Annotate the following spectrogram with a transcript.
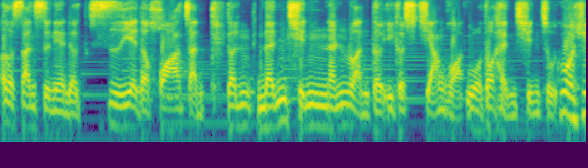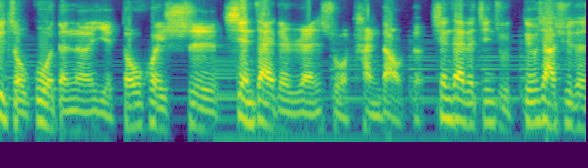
二三十年的事业的发展跟人情冷暖的一个想法，我都很清楚。过去走过的呢，也都会是现在的人所看到的。现在的金主丢下去的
